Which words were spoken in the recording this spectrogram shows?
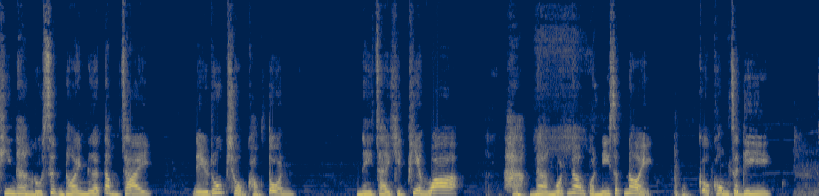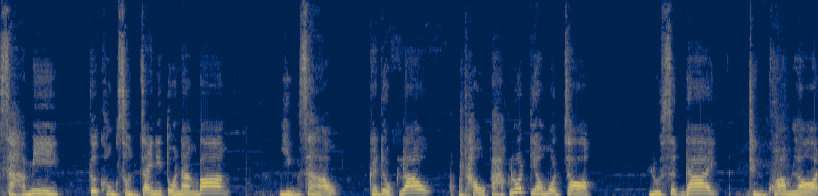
ที่นางรู้สึกน้อยเนื้อต่ำใจ ในรูปโฉมของตน ในใจคิดเพียงว่า หากนางงดงามกว่านี้สักหน่อย ก็คงจะดี สามีก็คงสนใจในตัวนางบ้าง หญิงสาว กระดกเหล้าเข้าปากลวดเดียวหมดจอก รู้สึกได้ถึงความร้อน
